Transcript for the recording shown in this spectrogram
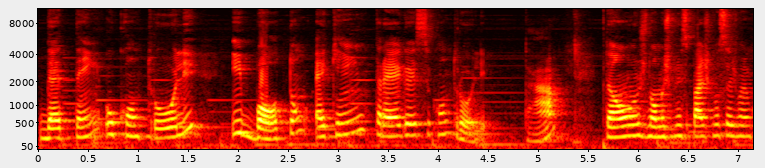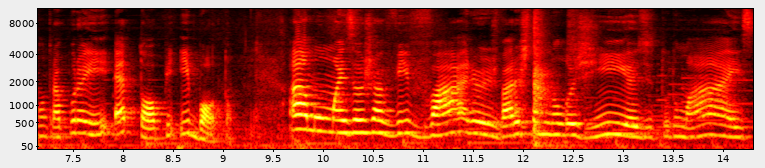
detém o controle e bottom é quem entrega esse controle, tá? Então, os nomes principais que vocês vão encontrar por aí é top e bottom. Ah, mas eu já vi vários, várias terminologias e tudo mais.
